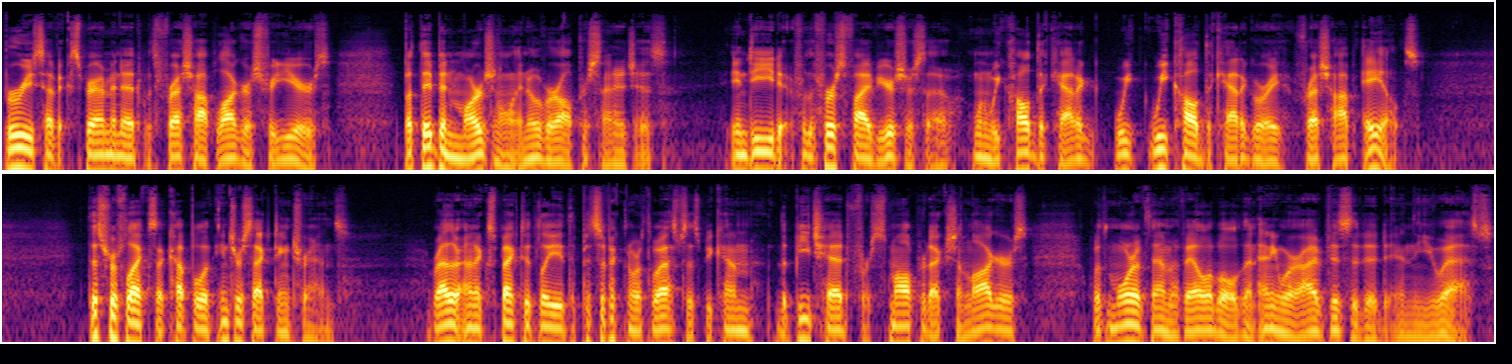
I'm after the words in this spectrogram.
Breweries have experimented with fresh hop lagers for years, but they've been marginal in overall percentages. Indeed, for the first five years or so, when we called the, categ- we, we called the category fresh hop ales. This reflects a couple of intersecting trends. Rather unexpectedly, the Pacific Northwest has become the beachhead for small production lagers, with more of them available than anywhere I've visited in the U.S.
